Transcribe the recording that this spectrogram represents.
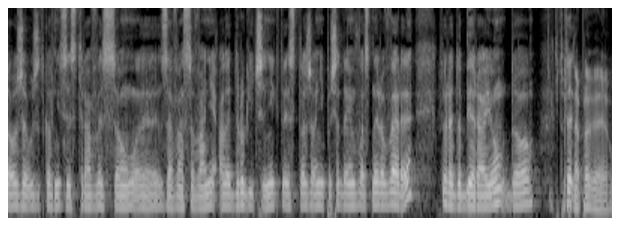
to, że użytkownicy strawy są e, zaawansowani, ale drugi czynnik to jest to, że oni posiadają własne rowery, które dobierają do. Które te, naprawiają.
